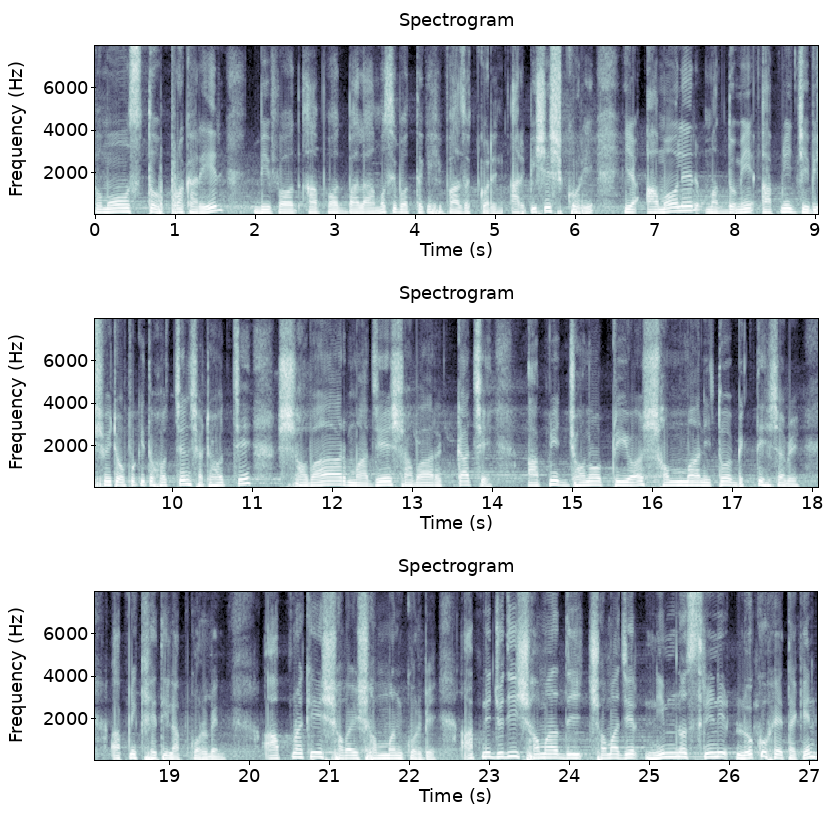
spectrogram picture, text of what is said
সমস্ত প্রকারের বিপদ, আপদ, বালা, মুসিবত থেকে হেফাজত করেন। আর বিশেষ করে এই আমলের মাধ্যমে আপনি যে বিষয়টা উপকৃত হচ্ছেন, সেটা হচ্ছে সবার মাঝে, সবার কাছে আপনি জনপ্রিয়, সম্মানিত ব্যক্তি হিসাবে আপনি খ্যাতি লাভ করবেন। আপনাকে সবাই সম্মান করবে। আপনি যদি সমাজ সমাজের নিম্ন শ্রেণির লোকও হয়ে থাকেন,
